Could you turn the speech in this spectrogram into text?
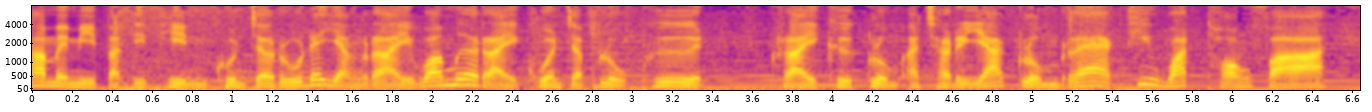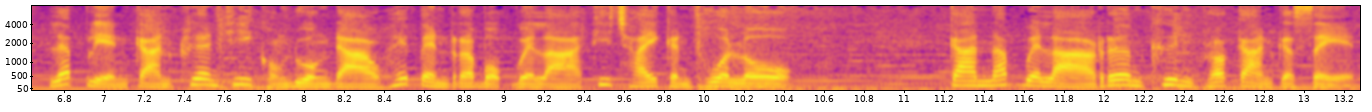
ถ้าไม่มีปฏิทินคุณจะรู้ได้อย่างไรว่าเมื่อไหร่ควรจะปลูกพืช ใครคือกลุ่มอัจฉริยะกลุ่มแรกที่วัดท้องฟ้า และเปลี่ยนการเคลื่อนที่ของดวงดาวให้เป็นระบบเวลาที่ใช้กันทั่วโลก การนับเวลาเริ่มขึ้นเพราะการเกษตร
